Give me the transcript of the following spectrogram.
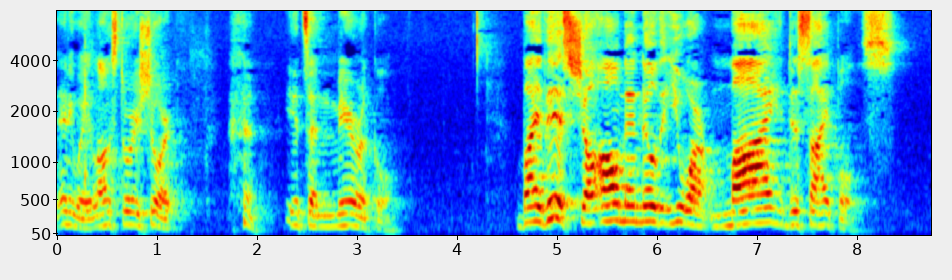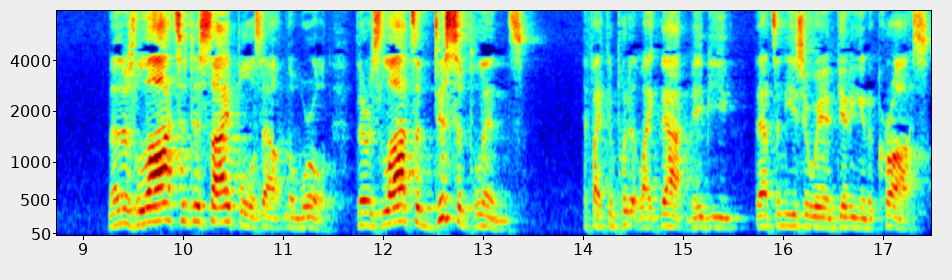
anyway, long story short, it's a miracle. By this shall all men know that you are my disciples. Now, there's lots of disciples out in the world. There's lots of disciplines, if I can put it like that. Maybe that's an easier way of getting it across.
